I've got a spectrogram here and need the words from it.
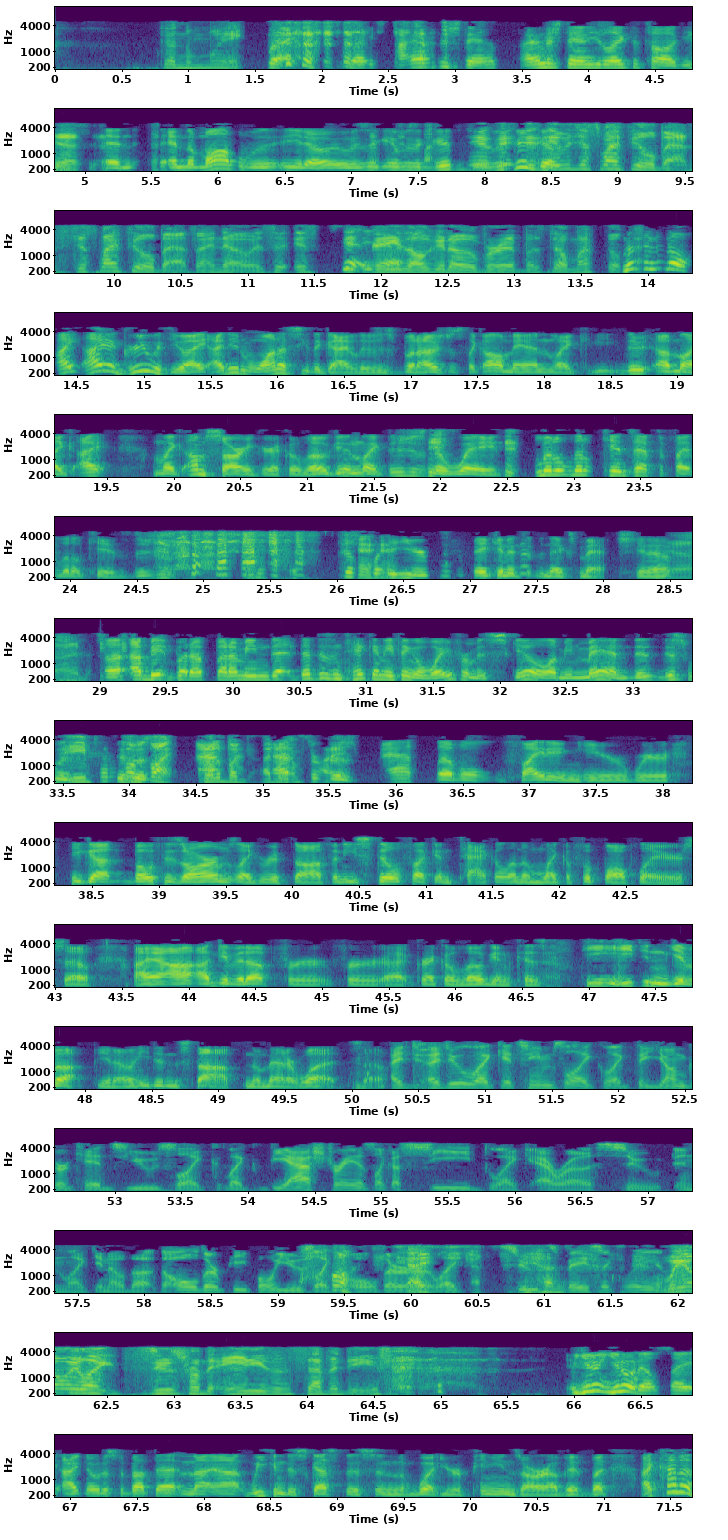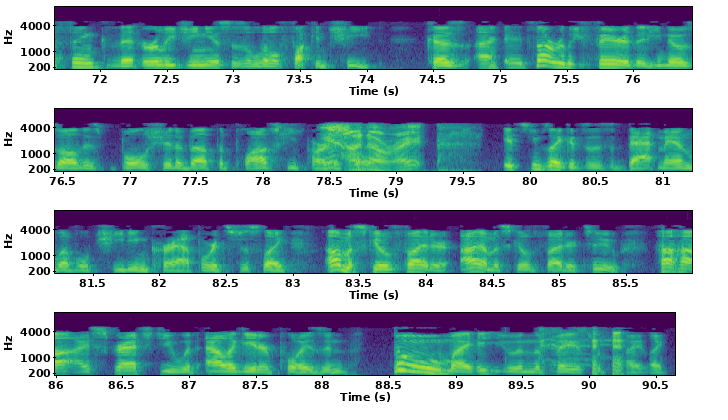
Gundam Wing. Right, right. I understand. I understand you like the Toggies, Yeah. and and the model was, you know, it was a, it was a good, it was a good it, go. it was just my feel bad. It's just my feel bads. I know. It's it's Yeah, these yeah. days I'll get over it, but still my feel No, bad. no, no, no. I, I agree with you. I, I didn't want to see the guy lose, but I was just like, oh man, like there, I'm like I I'm like I'm sorry, Greco Logan. Like there's just no way. little little kids have to fight little kids. There's just no way you're making it to the next match. You know. Yeah, I know. Uh, I mean, but uh, but I mean that that doesn't take anything away from his skill. I mean, man, this, this was He put up this a was fight. Put up a goddamn fight. Wrath level fighting here, where he got both his arms like ripped off, and he's still fucking tackling him like a football player. So I I- I'll give it up for for uh, Greco Logan because he he didn't give up. You know, he didn't stop no matter what. So I do, I do like it seems like like the younger kids use like like the ashtray is like a seed like era suit and like you know the the older people use like Oh, older yeah, like suits yeah. basically and We only like suits from the 80s and 70s. You know, you know what else I, I noticed about that, and I, I, we can discuss this and what your opinions are of it. But I kind of think that Early Genius is a little fucking cheat because hmm. it's not really fair that he knows all this bullshit about the Plavsky yeah. I know, right? It seems like it's this Batman level cheating crap where it's just like, I'm a skilled fighter. I am a skilled fighter too. Haha, I scratched you with alligator poison. Boom! I hit you in the face with my like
